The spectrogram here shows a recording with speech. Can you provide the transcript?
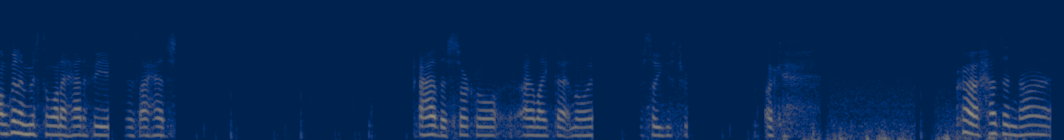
I'm gonna miss the one I had for you because I had I had the circle. I like that noise. I'm so used to. it. Okay. Crap, has it not?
